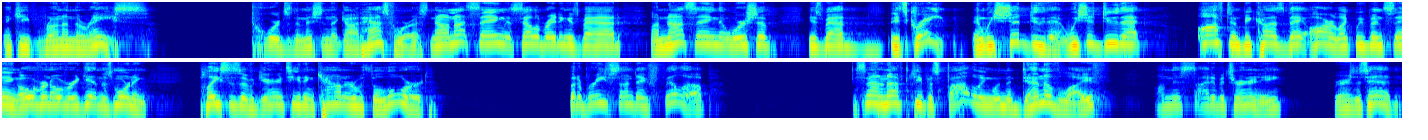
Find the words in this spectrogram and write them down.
and keep running the race towards the mission that God has for us. Now, I'm not saying that celebrating is bad. I'm not saying that worship is bad. It's great, and we should do that. We should do that often because they are, like we've been saying over and over again this morning, places of guaranteed encounter with the Lord. But a brief Sunday fill up, it's not enough to keep us following when the den of life on this side of eternity rears its head.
